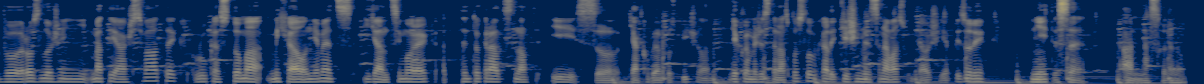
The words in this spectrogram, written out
v rozložení Matyáš Svátek, Lukas Toma, Michal Němec, Jan Cimorek a tentokrát snad i s Jakubem Pospíšilem. Děkujeme, že jste nás poslouchali, těšíme se na vás u další epizody. Mějte se a nashledanou.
